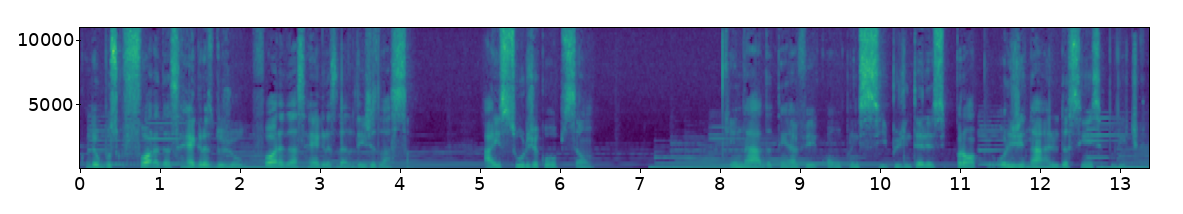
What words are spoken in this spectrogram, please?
Quando eu busco fora das regras do jogo, fora das regras da legislação. Aí surge a corrupção que nada tem a ver com o princípio de interesse próprio originário da ciência política.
